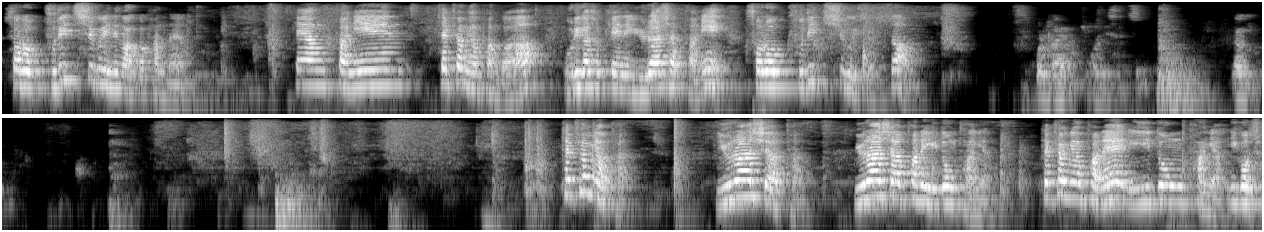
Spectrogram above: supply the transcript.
서로 부딪히고 있는 거 아까 봤나요? 해양판인 태평양판과 우리가 속해 있는 유라시아판이 서로 부딪히고 있었어. 볼까요? 어디 있었지? 여기. 태평양판, 유라시아판, 유라시아판의 이동 방향, 태평양판의 이동 방향 이거죠.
